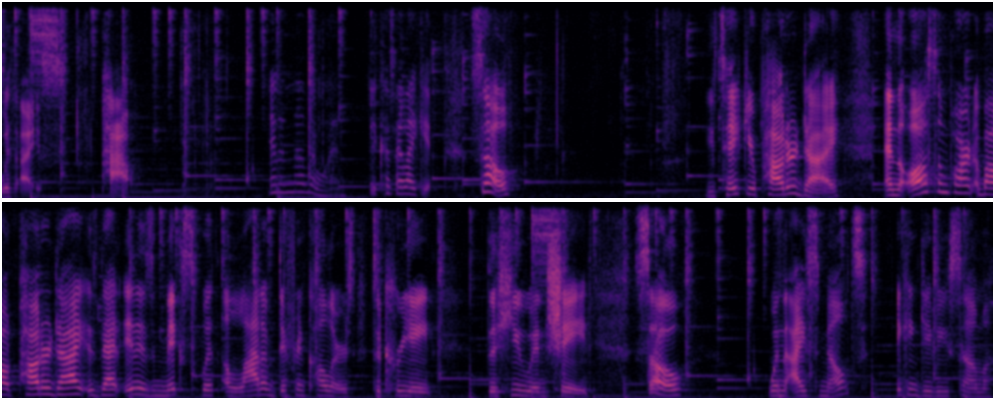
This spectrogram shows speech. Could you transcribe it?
with ice. Pow. And another one, because I like it. So, you take your powder dye, and the awesome part about powder dye is that it is mixed with a lot of different colors to create the hue and shade. So, when the ice melts, it can give you some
